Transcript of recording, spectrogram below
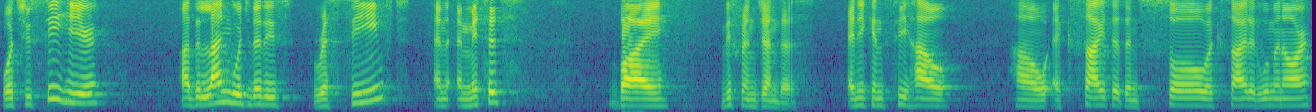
What you see here are the language that is received and emitted by different genders. And you can see how, how excited and so excited women are,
